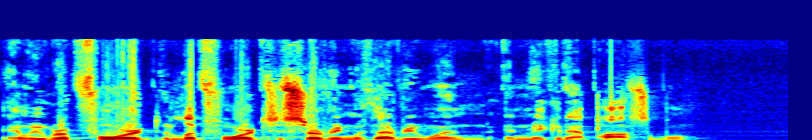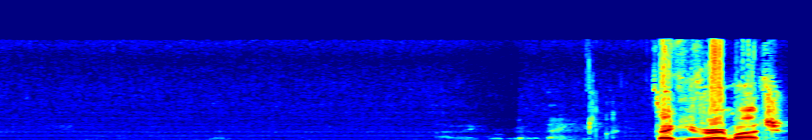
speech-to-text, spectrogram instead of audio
and we look forward, look forward to serving with everyone and making that possible. Thank you very much.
